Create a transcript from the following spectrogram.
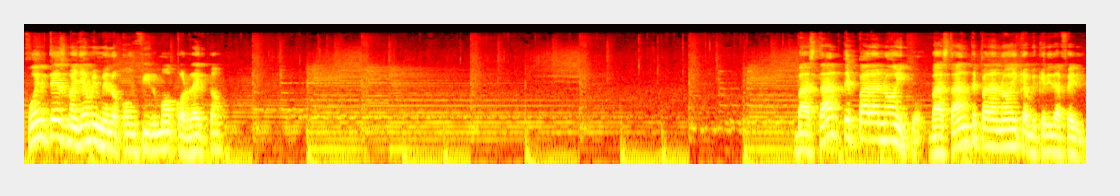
Fuentes Miami me lo confirmó, correcto. Bastante paranoico, bastante paranoica, mi querida Feri.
